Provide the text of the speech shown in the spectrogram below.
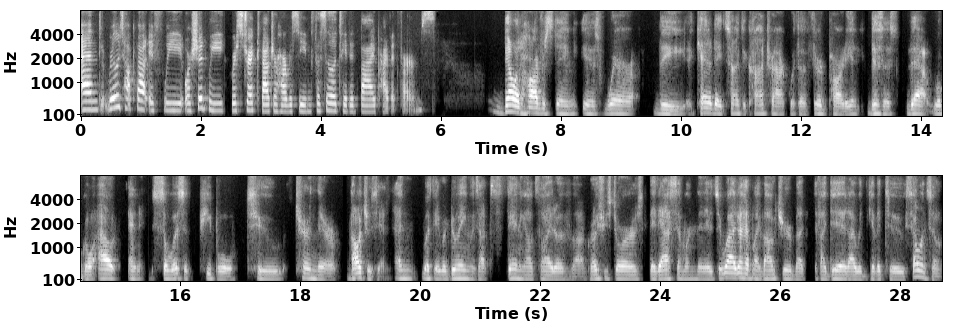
and really talk about if we or should we restrict voucher harvesting facilitated by private firms. ballot harvesting is where the candidate signs a contract with a third party business that will go out and solicit people to turn their vouchers in. And what they were doing was that standing outside of uh, grocery stores, they'd ask someone and they'd say, Well, I don't have my voucher, but if I did, I would give it to so and so.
